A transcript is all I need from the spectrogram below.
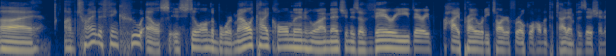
Uh, I'm trying to think who else is still on the board. Malachi Coleman, who I mentioned is a very, very high priority target for Oklahoma at the tight end position.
